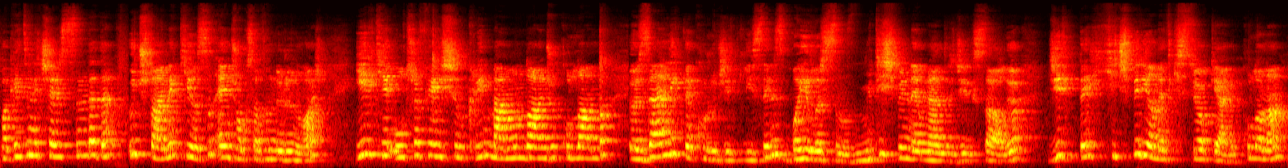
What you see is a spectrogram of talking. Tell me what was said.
Paketin içerisinde de 3 tane Kiehl's'ın en çok satan ürünü var. İlki Ultra Facial Cream. Ben bunu daha önce kullandım. Özellikle kuru ciltliyseniz bayılırsınız. Müthiş bir nemlendiricilik sağlıyor. Ciltte hiçbir yan etkisi yok yani. Kullanan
